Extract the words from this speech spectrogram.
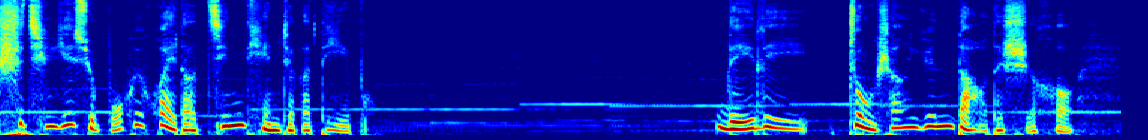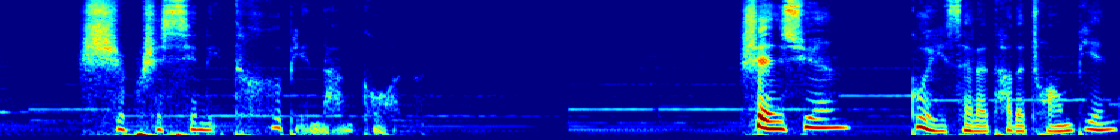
事情也许不会坏到今天这个地步。黎黎重伤晕倒的时候，是不是心里特别难过呢？沈轩跪在了他的床边，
